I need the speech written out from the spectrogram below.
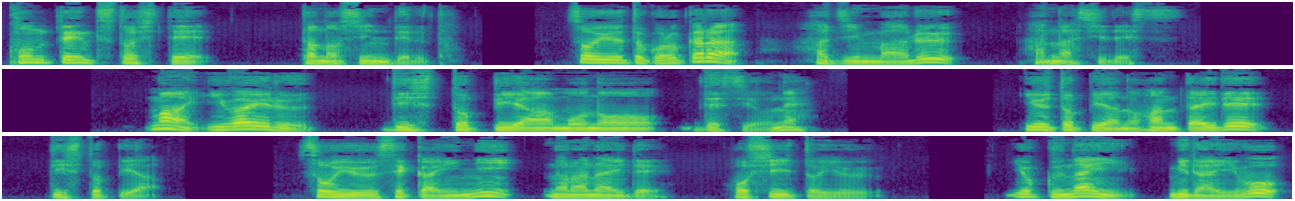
コンテンツとして楽しんでると。そういうところから始まる話です。まあ、いわゆるディストピアものですよね。ユートピアの反対でディストピア。そういう世界にならないでほしいという良くない未来を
